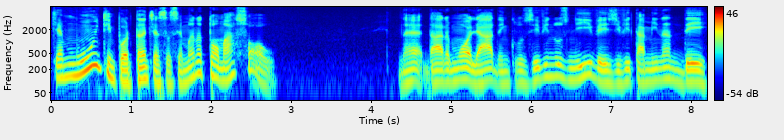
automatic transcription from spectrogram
que é muito importante essa semana tomar sol. Né? Dar uma olhada, inclusive, nos níveis de vitamina D.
